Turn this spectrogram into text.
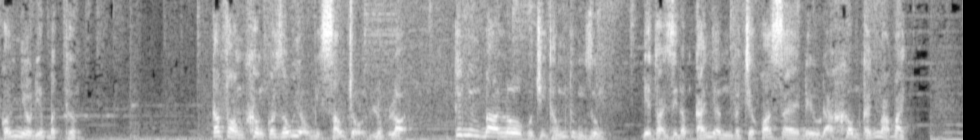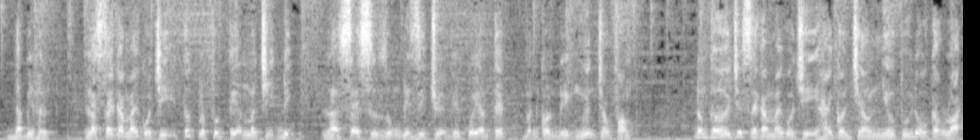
có nhiều điểm bất thường. Căn phòng không có dấu hiệu bị xáo trộn lục lọi, thế nhưng ba lô của chị Thống thùng dùng, điện thoại di động cá nhân và chìa khóa xe đều đã không cánh mà bay. Đặc biệt hơn là xe gắn máy của chị tức là phương tiện mà chị định là sẽ sử dụng để di chuyển về quê ăn Tết vẫn còn để nguyên trong phòng. Đồng thời chiếc xe gắn máy của chị hãy còn treo nhiều túi đồ các loại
